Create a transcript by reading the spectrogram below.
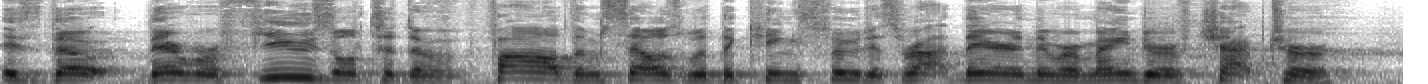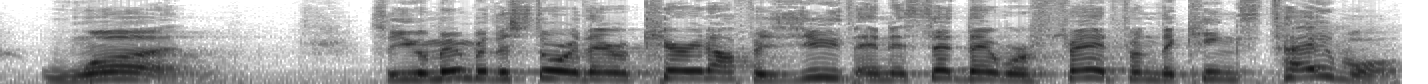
is the, their refusal to defile themselves with the king's food. It's right there in the remainder of chapter 1. So you remember the story. They were carried off as youth, and it said they were fed from the king's table.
